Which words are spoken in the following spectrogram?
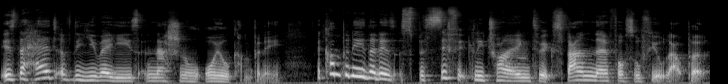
is the head of the UAE's national oil company, a company that is specifically trying to expand their fossil fuel output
